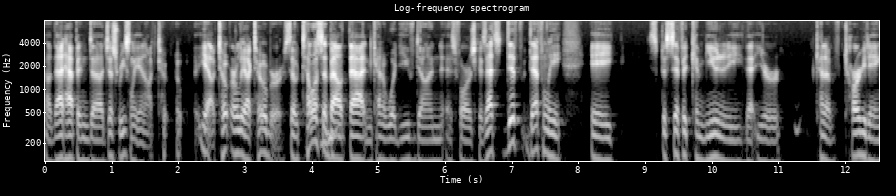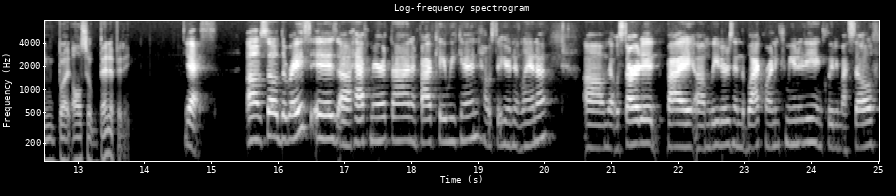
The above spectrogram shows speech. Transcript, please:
Uh, that happened uh, just recently in October. Yeah, to- early October. So tell us mm-hmm. about that and kind of what you've done as far as because that's diff- definitely a specific community that you're kind of targeting, but also benefiting. Yes. Um, so the race is a half marathon and 5K weekend hosted here in Atlanta. Um, that was started by um, leaders in the Black running community, including myself.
